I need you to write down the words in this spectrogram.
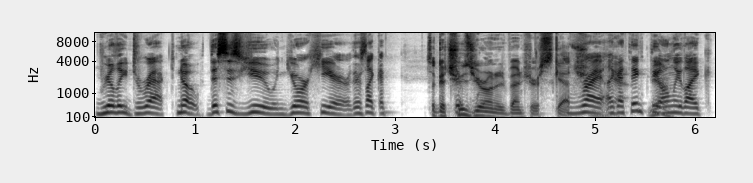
really direct. No, this is you, and you're here. There's like a It's like a choose your own adventure sketch. right, like I think the Yeah. only like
